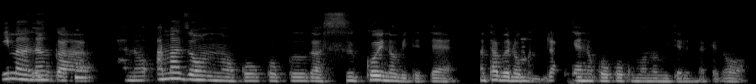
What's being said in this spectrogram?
今なんか、あの、アマゾンの広告がすっごい伸びてて、まあ、多分楽天の広告も伸びてるんだけど、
